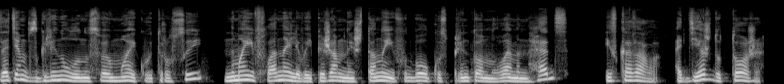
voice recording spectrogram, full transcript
Затем взглянула на свою майку и трусы, на мои фланелевые пижамные штаны и футболку с принтом Lemon Heads и сказала, одежду тоже.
